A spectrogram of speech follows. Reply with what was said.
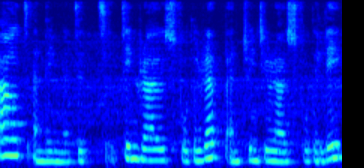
out and then knitted 10 rows for the rib and 20 rows for the leg.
